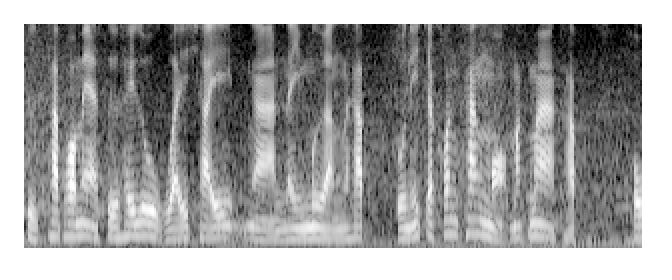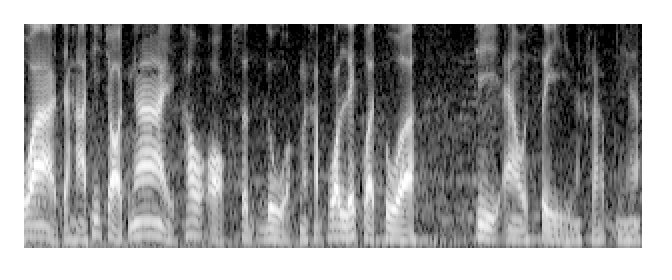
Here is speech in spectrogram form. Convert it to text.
คือถ้าพ่อแม่ซื้อให้ลูกไว้ใช้งานในเมืองนะครับ ตัวนี้จะค่อนข้างเหมาะมาก ๆ ครับ เพราะว่าจะหาที่จอดง่ายเข้าออกสะดวกนะครับ เพราะว่าเล็กกว่าตัว GLC นะครับนี่ฮะ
